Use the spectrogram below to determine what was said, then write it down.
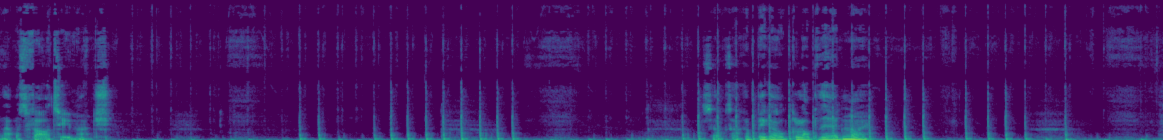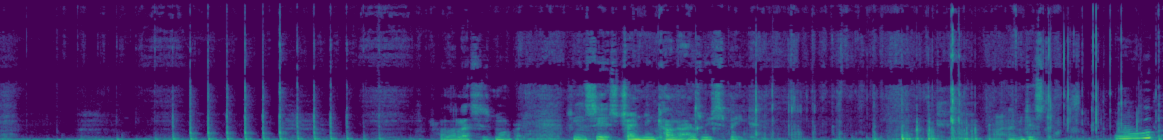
That was far too much. So it looks like a big old glob there, didn't I? Try the less is more. So you can see it's changing colour as we speak. Right, let me just... Whoop.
